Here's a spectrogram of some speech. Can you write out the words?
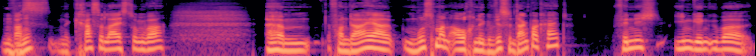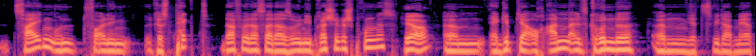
Mhm. was eine krasse Leistung war. Ähm, von daher muss man auch eine gewisse Dankbarkeit, finde ich, ihm gegenüber zeigen und vor allen Dingen Respekt dafür, dass er da so in die Bresche gesprungen ist. Ja. Ähm, er gibt ja auch an als Gründe, ähm, jetzt wieder mehr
